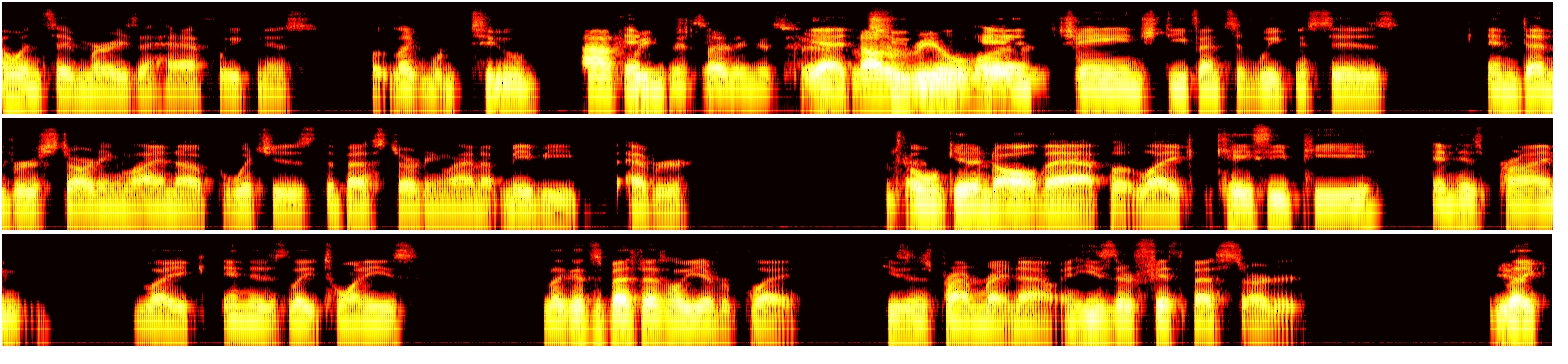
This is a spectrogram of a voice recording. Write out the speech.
I wouldn't say Murray's a half weakness, but like two, Half And- weakness, I think is fair. yeah, Not two a real one. change defensive weaknesses in Denver's starting lineup, which is the best starting lineup maybe ever. I won't get into all that, but like KCP in his prime, like in his late twenties, like that's the best basketball you ever play. He's in his prime right now, and he's their fifth best starter. Yeah. Like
